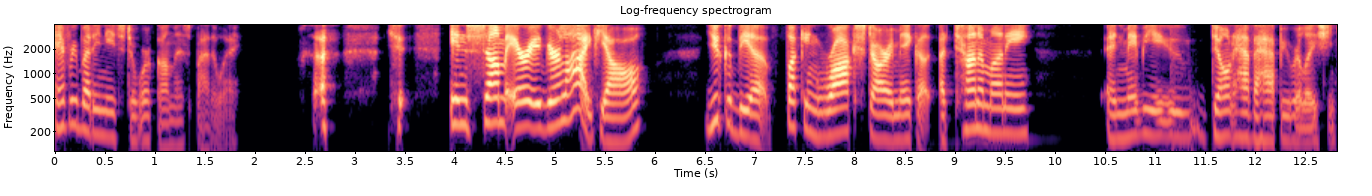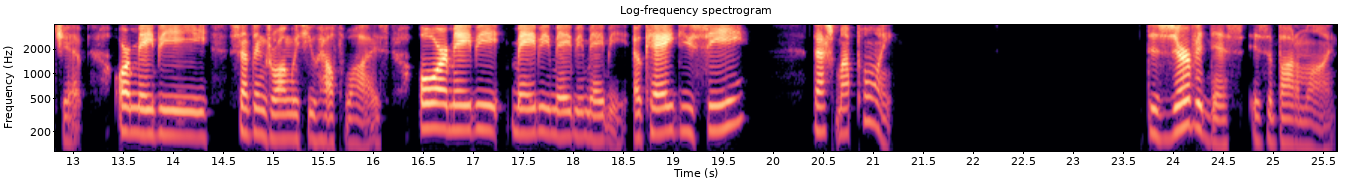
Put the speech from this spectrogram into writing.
Everybody needs to work on this, by the way. In some area of your life, y'all. You could be a fucking rock star and make a, a ton of money and maybe you don't have a happy relationship or maybe something's wrong with you health wise or maybe maybe maybe maybe okay? Do you see? That's my point. Deservedness is the bottom line.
